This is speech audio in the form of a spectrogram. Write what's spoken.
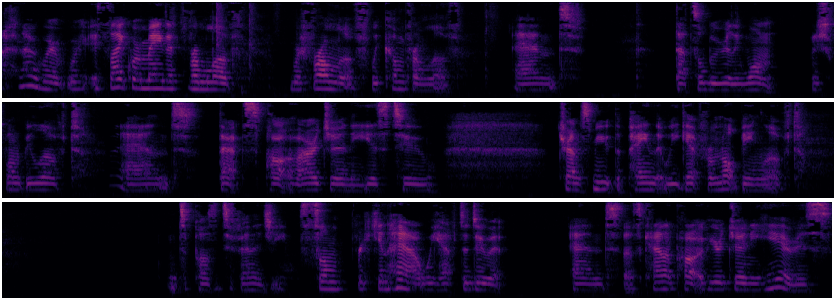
I don't know, we're, we're, it's like we're made from love. We're from love. We come from love. And that's all we really want. We just want to be loved. And that's part of our journey is to transmute the pain that we get from not being loved into positive energy. Some freaking how we have to do it. And that's kind of part of your journey here is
